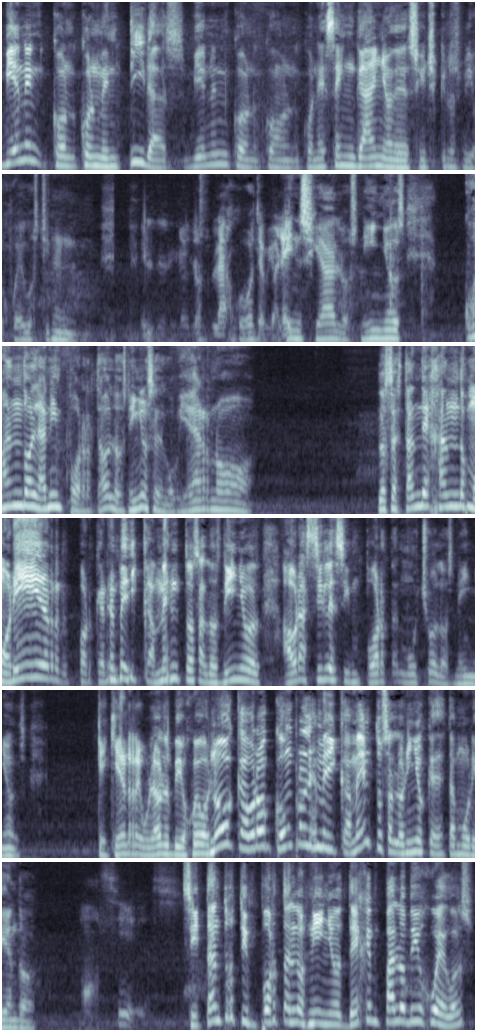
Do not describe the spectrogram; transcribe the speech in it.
Vienen con, con mentiras, vienen con, con, con, ese engaño de decir que los videojuegos tienen los, juegos de violencia, los niños. ¿Cuándo le han importado los niños al gobierno? Los están dejando morir porque no hay medicamentos a los niños. Ahora sí les importan mucho los niños que quieren regular los videojuegos. No, cabrón, cómprales medicamentos a los niños que se están muriendo. Así es. Si tanto te importan los niños, dejen para los videojuegos,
